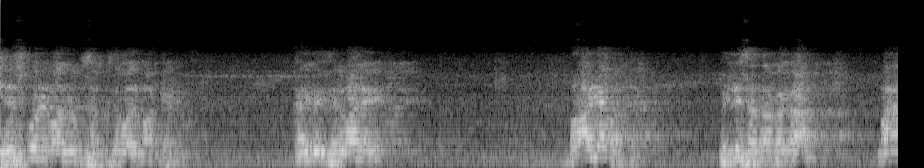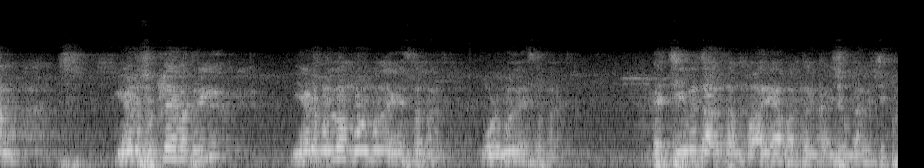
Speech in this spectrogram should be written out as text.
చేసుకునే వాళ్ళు సంకుచిత వాళ్ళు మాట్లాడారు. కానీ మీకు తెలవాలి భార్యాభర్త. పెళ్ళి సందర్భంగా మనం ఏడు చుట్లు తిరిగి ఏడు ముళ్ళు మూడు ముళ్ళు వేస్తాం మనం. మూడు ముళ్ళు వేస్తాం మనం. అంటే జీవితాంతం భార్యాభర్తలు కలిసి ఉండాలని చెప్పి.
